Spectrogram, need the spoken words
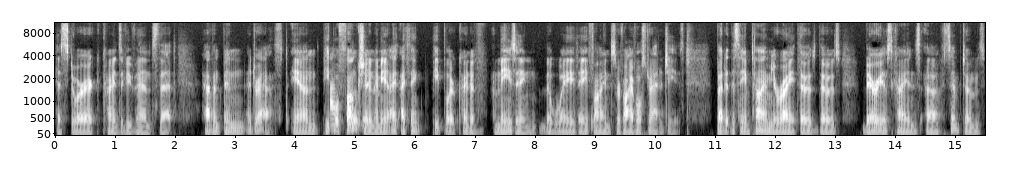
historic kinds of events that haven't been addressed. And people function. I mean, I, I think people are kind of amazing the way they find survival strategies. But at the same time, you're right, those those various kinds of symptoms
